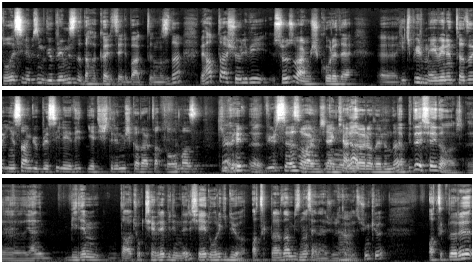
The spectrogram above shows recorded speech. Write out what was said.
Dolayısıyla bizim gübremiz de daha kaliteli baktığımızda ve hatta şöyle bir söz varmış Kore'de. E, hiçbir meyvenin tadı insan gübresiyle yetiştirilmiş kadar tatlı olmaz gibi Evet, evet. bir söz varmış yani Doğru. kendi Ya- aralarında. Ya bir de şey de var. e, yani bilim daha çok çevre bilimleri şeye doğru gidiyor. Atıklardan biz nasıl enerji üretebiliriz? Çünkü atıkları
